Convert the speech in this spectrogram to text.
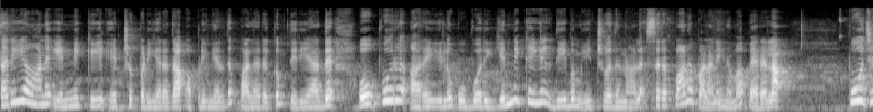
சரியான எண்ணிக்கையில் ஏற்றப்படுகிறதா அப்படிங்கிறது பலருக்கும் தெரியாது. ஒவ்வொரு அறையிலும் ஒவ்வொரு எண்ணிக்கையில் தீபம் ஏற்றுவதனால சிறப்பான பலனை நம்ம பெறலாம். பூஜை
